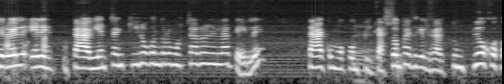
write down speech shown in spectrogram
pero él, él estaba bien tranquilo cuando lo mostraron en la tele estaba como con picazón, parece que le saltó un piojo,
